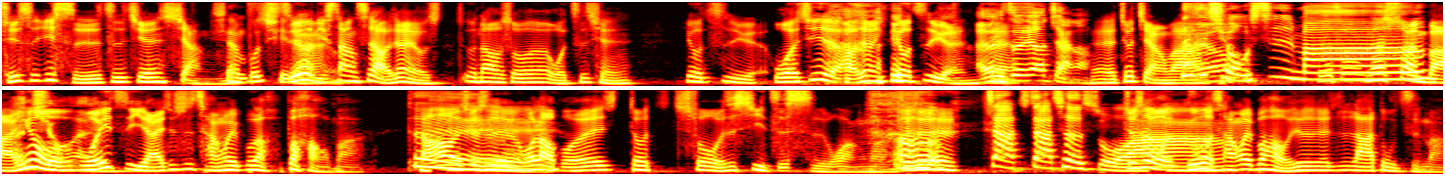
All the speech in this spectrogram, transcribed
其实一时之间想想不起来只有你上次好像有问到说，我之前幼稚园，我记得好像幼稚园，还有这要讲啊？呃，就讲吧，那是糗事吗？那算吧，因为我我一直以来就是肠胃不不好嘛，然后就是我老婆都说我是细子死亡嘛，哦就是炸炸厕所啊，就是我如果肠胃不好，我就是拉肚子嘛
